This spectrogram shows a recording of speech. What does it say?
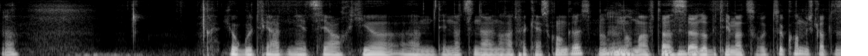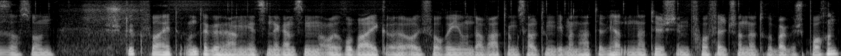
Ja. Ja gut, wir hatten jetzt ja auch hier ähm, den Nationalen Radverkehrskongress, ne, um mhm. nochmal auf das mhm. äh, Lobbythema zurückzukommen. Ich glaube, das ist auch so ein Stück weit untergegangen jetzt in der ganzen Eurobike-Euphorie äh, und Erwartungshaltung, die man hatte. Wir hatten natürlich im Vorfeld schon darüber gesprochen.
